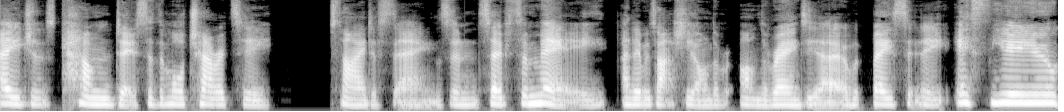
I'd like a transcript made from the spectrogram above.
agents can do. So the more charity side of things. And so for me, and it was actually on the on the radio, basically if you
